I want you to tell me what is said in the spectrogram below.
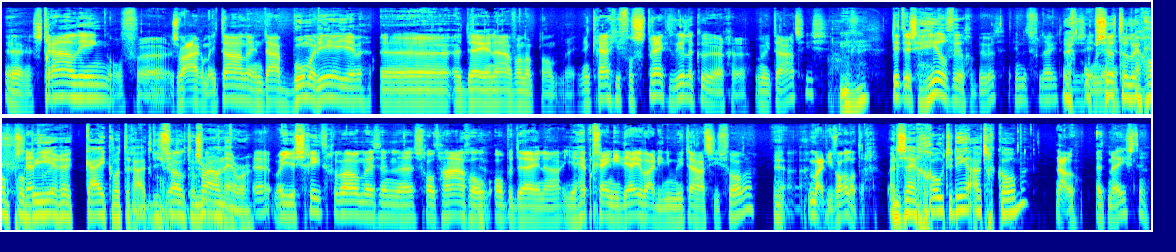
Eh, straling of eh, zware metalen. En daar bombardeer je eh, het DNA van een plant mee. Dan krijg je volstrekt willekeurige mutaties. Dit is heel veel gebeurd in het verleden. Echt Dus in, opzettelijk. En gewoon Opzettelijk. proberen, kijken wat eruit Die komt. fouten Trial and error. maar je schiet gewoon met een schot hagel op het DNA. Je hebt geen idee waar die mutaties vallen. Ja. Maar die vallen er. Maar er zijn grote dingen uitgekomen? Nou, het meeste.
